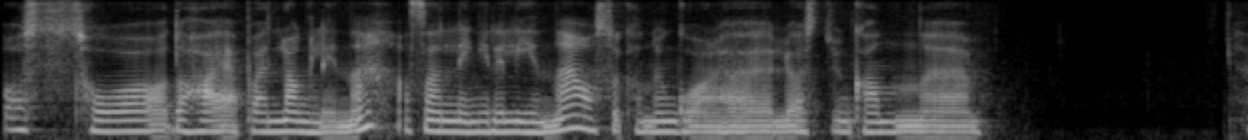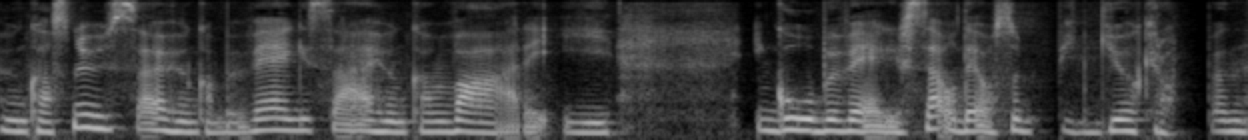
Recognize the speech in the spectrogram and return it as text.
Og så, da har jeg på en langline, altså en lengre line, og så kan hun gå løst. Hun kan, eh, hun kan snuse, hun kan bevege seg, hun kan være i, i god bevegelse. Og det også bygger jo kroppen.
